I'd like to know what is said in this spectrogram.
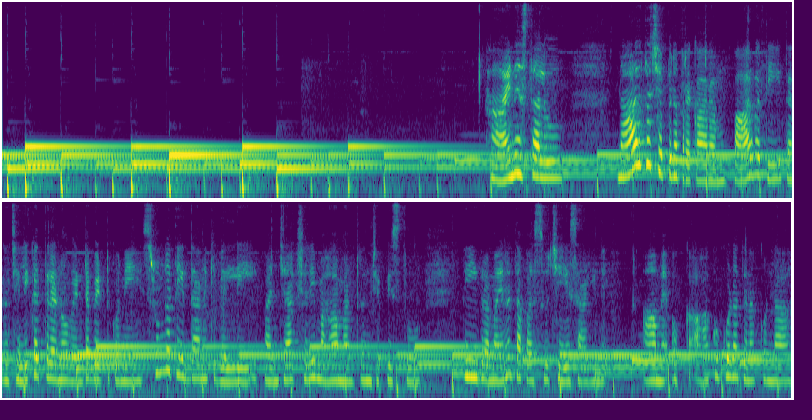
హాయ్ నేస్తాలు. నారదుడు చెప్పిన ప్రకారం పార్వతి తన చెలికత్తెలను వెంటబెట్టుకుని శృంగతీర్థానికి వెళ్ళి పంచాక్షరి మహామంత్రం జపిస్తూ తీవ్రమైన తపస్సు చేయసాగింది. ఆమె ఒక్క ఆకు కూడా తినకుండా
